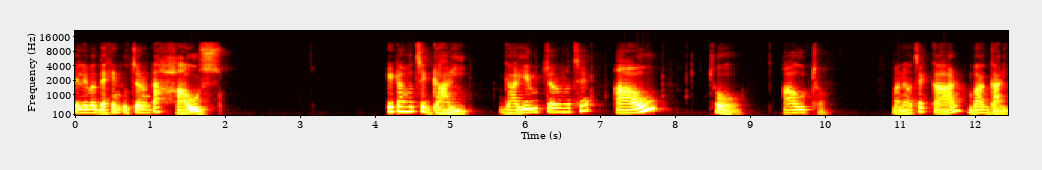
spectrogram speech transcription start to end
তাহলে এবার দেখেন উচ্চারণটা হাউস। এটা হচ্ছে গাড়ি। গাড়ির উচ্চারণ হচ্ছে আউটো। আউটো। মানে হচ্ছে কার বা গাড়ি।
